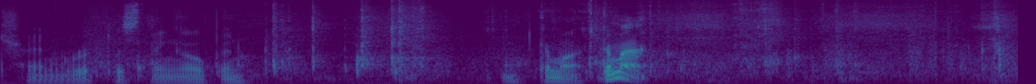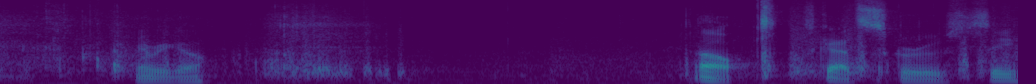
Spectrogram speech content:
try and rip this thing open. Come on, come on. There we go. Oh, it's got screws. See,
